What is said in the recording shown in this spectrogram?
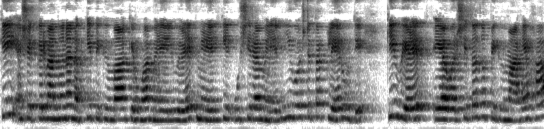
की शेतकरी बांधवांना नक्की पीक विमा केव्हा मिळेल वेळेत मिळेल की उशिरा मिळेल ही गोष्ट तर क्लिअर होते की वेळेत या वर्षीचा जो पीक विमा आहे हा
